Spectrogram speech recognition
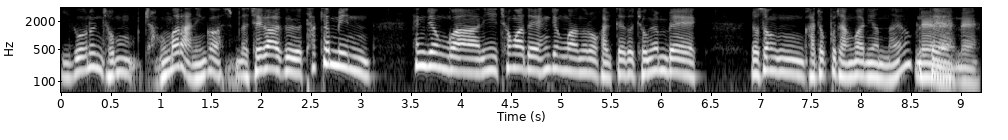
이거는 좀 정말 아닌 것 같습니다. 제가 그 탁현민 행정관이 청와대 행정관으로 갈 때도 정현백 여성가족부 장관이었나요? 그때 네, 네.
